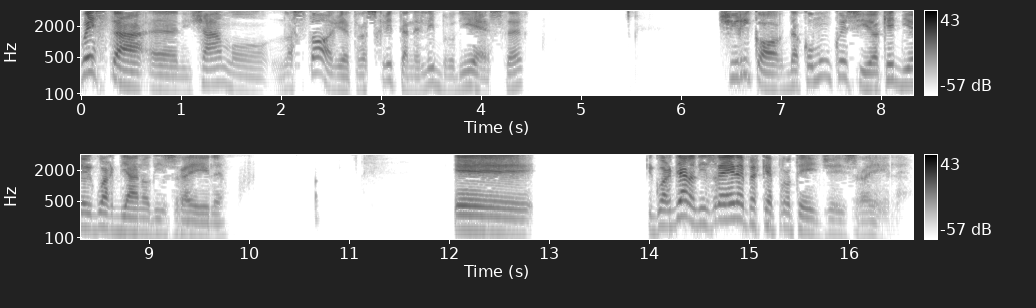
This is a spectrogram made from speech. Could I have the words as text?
Questa, eh, diciamo, la storia trascritta nel libro di Esther ci ricorda comunque sia che Dio è il guardiano di Israele. E il guardiano di Israele perché protegge Israele.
